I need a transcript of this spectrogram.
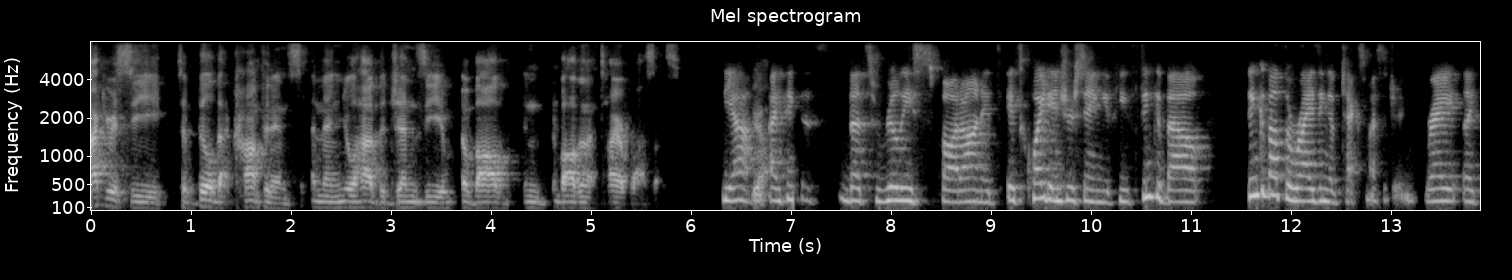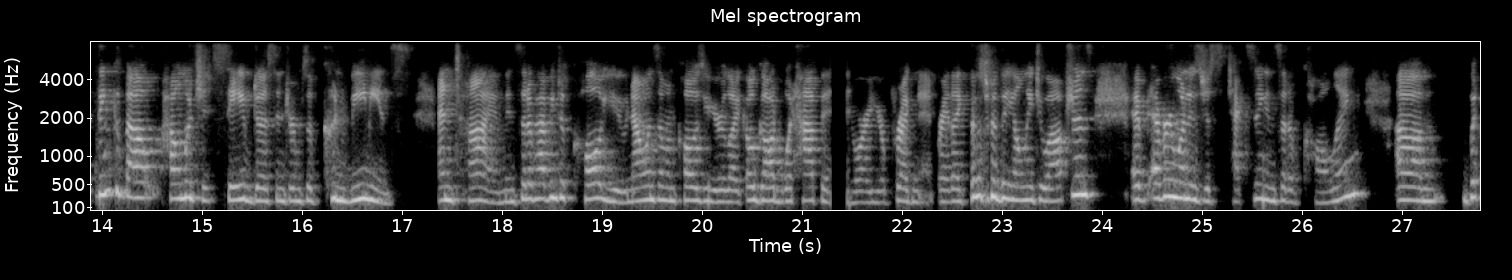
accuracy to build that confidence, and then you'll have the Gen Z evolve in, involved in that entire process. Yeah, yeah, I think that's that's really spot on. It's it's quite interesting if you think about think about the rising of text messaging, right? Like think about how much it saved us in terms of convenience and time. Instead of having to call you, now when someone calls you, you're like, oh God, what happened? Or you're pregnant, right? Like those are the only two options. If everyone is just texting instead of calling. Um, but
